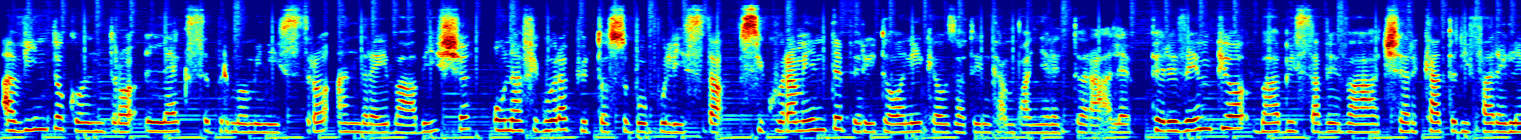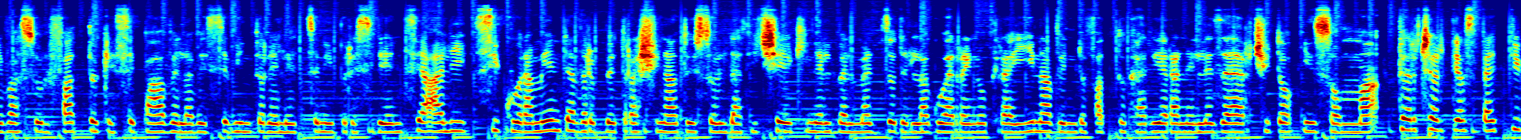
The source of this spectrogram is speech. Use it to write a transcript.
ha vinto contro l'ex primo ministro Andrei Babiš, una figura piuttosto populista, sicuramente per i toni che ha usato in campagna elettorale. Per esempio, Babiš aveva cercato di fare leva sul fatto che se Pavel avesse vinto le elezioni presidenziali, sicuramente avrebbe trascinato i soldati cechi nel bel mezzo della guerra in Ucraina, avendo fatto carriera nell'esercito. Insomma, per certi aspetti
